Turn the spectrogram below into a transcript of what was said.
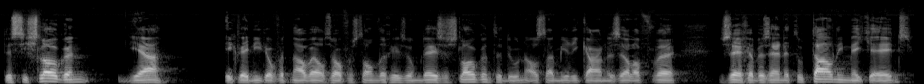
Dus die slogan, ja, ik weet niet of het nou wel zo verstandig is om deze slogan te doen als de Amerikanen zelf uh, zeggen, we zijn het totaal niet met je eens.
